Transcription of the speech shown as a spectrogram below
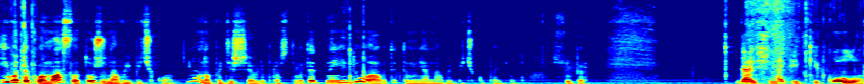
И вот такое масло тоже на выпечку. Ну, оно подешевле просто. Вот это на еду, а вот это у меня на выпечку пойдет. Супер. Дальше напитки. Колу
